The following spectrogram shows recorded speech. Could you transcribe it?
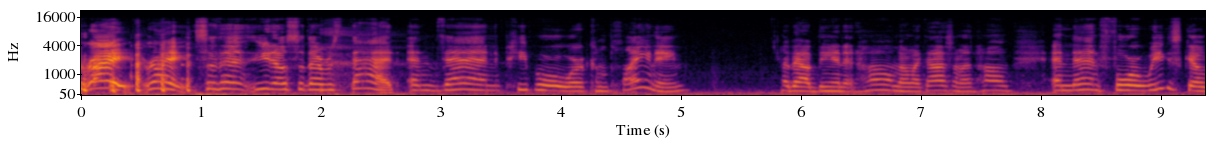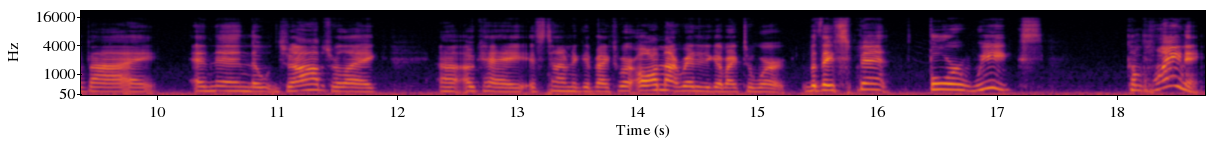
right, right. So then, you know, so there was that. And then people were complaining about being at home. Oh my gosh, I'm at home. And then four weeks go by. And then the jobs were like, uh, okay, it's time to get back to work. Oh, I'm not ready to go back to work. But they spent four weeks complaining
